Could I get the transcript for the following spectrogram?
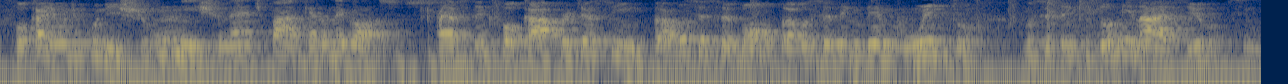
Focar em um único nicho. um nicho, né? Tipo, ah, quero negócios. É, você tem que focar porque assim, pra você ser bom, pra você vender muito, você tem que dominar aquilo. Sim.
